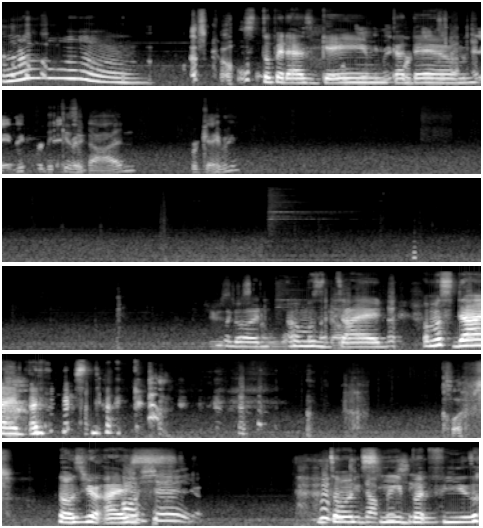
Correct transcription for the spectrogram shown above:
Oh, Let's go. stupid ass game. we're gaming, Goddamn. We're gaming. We're Link is a gaming. god. We're gaming. Oh my god, I almost died. Almost died. I almost died. Close. Close your oh, eyes. Oh shit! Don't Do not see but feel.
